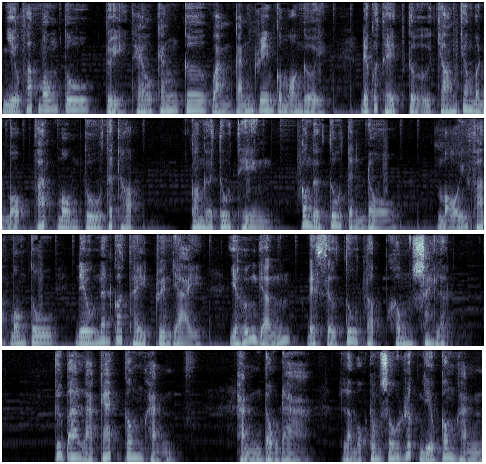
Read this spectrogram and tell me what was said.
nhiều pháp môn tu tùy theo căn cơ hoàn cảnh riêng của mỗi người đều có thể tự chọn cho mình một pháp môn tu thích hợp. Có người tu thiền, có người tu tịnh độ. Mỗi pháp môn tu đều nên có thầy truyền dạy và hướng dẫn để sự tu tập không sai lệch. Thứ ba là các công hạnh. Hạnh đầu đà là một trong số rất nhiều công hạnh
